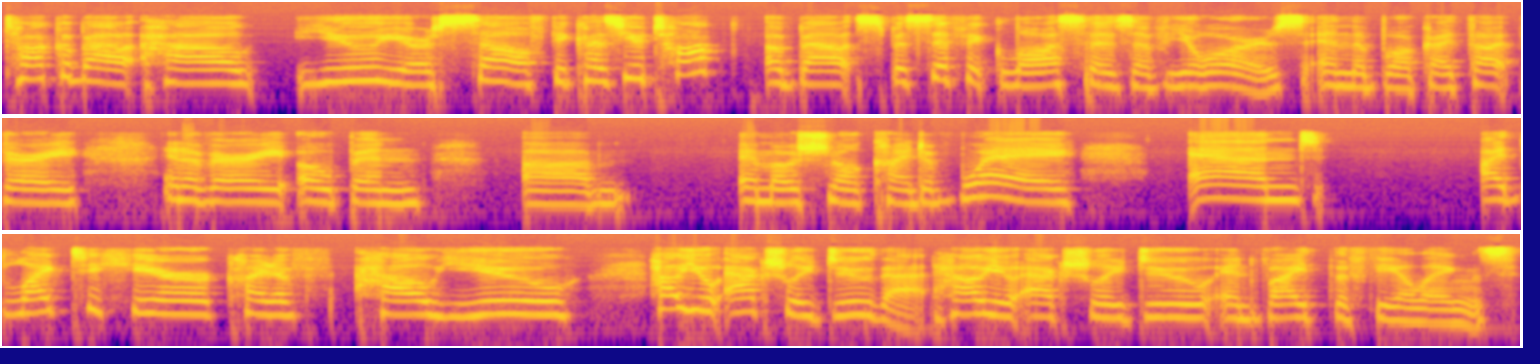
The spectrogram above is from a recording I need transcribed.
talk about how you yourself, because you talked about specific losses of yours in the book. I thought very, in a very open, um, emotional kind of way. And I'd like to hear kind of how you how you actually do that, how you actually do invite the feelings.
